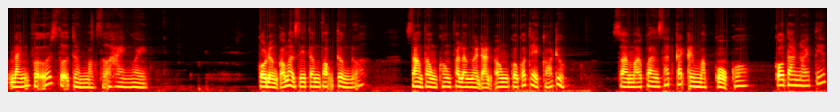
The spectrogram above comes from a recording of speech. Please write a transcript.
đánh vỡ sự trầm mặc giữa hai người. Cô đừng có mà di tâm vọng tưởng nữa. Giang Tổng không phải là người đàn ông cô có thể có được. Soi mói quan sát cách anh mặc của cô, cô ta nói tiếp.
